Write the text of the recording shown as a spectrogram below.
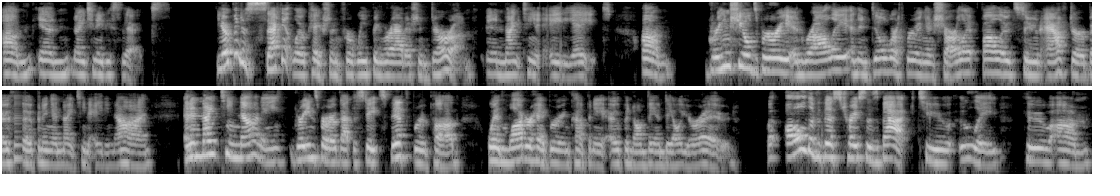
um, in 1986. He opened a second location for Weeping Radish in Durham in 1988. Um, Greenshields Brewery in Raleigh and then Dilworth Brewing in Charlotte followed soon after, both opening in 1989. And in 1990, Greensboro got the state's fifth brew pub when Loggerhead Brewing Company opened on Vandalia Road. But all of this traces back to Uli, who, um,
